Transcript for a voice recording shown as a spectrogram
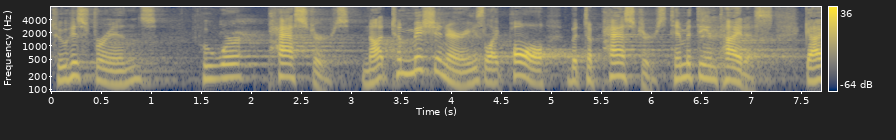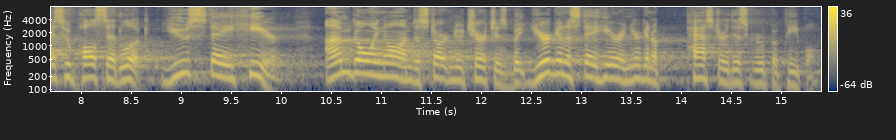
to his friends who were pastors, not to missionaries like Paul, but to pastors, Timothy and Titus. Guys who Paul said, Look, you stay here. I'm going on to start new churches, but you're going to stay here and you're going to pastor this group of people.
